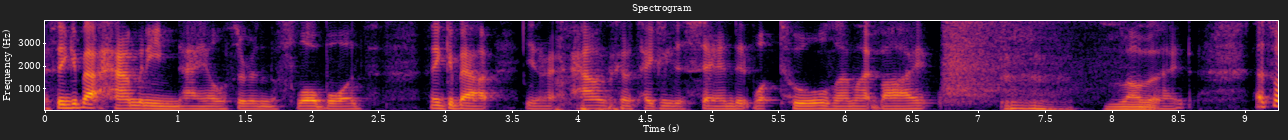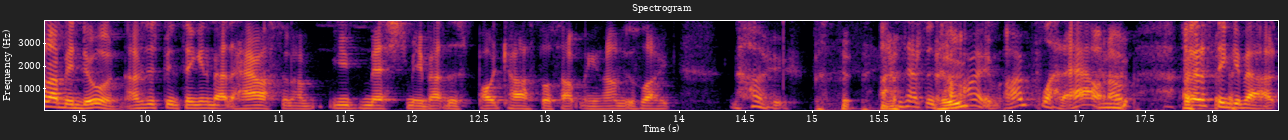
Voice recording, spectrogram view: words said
I think about how many nails are in the floorboards. Think about you know how long it's going to take me to sand it, what tools I might buy. Love it. Mate, that's what I've been doing. I've just been thinking about the house, and I've, you've messaged me about this podcast or something, and I'm just like, no, I don't have the time. I'm flat out. I'm, I got to think about.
